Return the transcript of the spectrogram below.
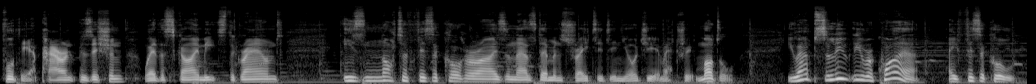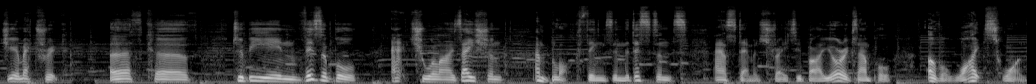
for the apparent position where the sky meets the ground, is not a physical horizon as demonstrated in your geometric model. You absolutely require a physical geometric Earth curve to be in visible actualization and block things in the distance, as demonstrated by your example of a white swan.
